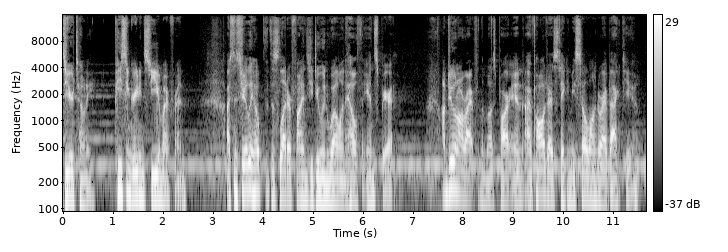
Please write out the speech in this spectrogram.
Dear Tony, peace and greetings to you, my friend. I sincerely hope that this letter finds you doing well in health and spirit. I'm doing all right for the most part, and I apologize for taking me so long to write back to you.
